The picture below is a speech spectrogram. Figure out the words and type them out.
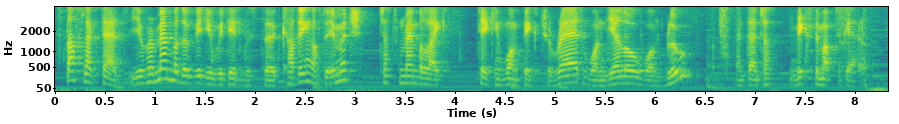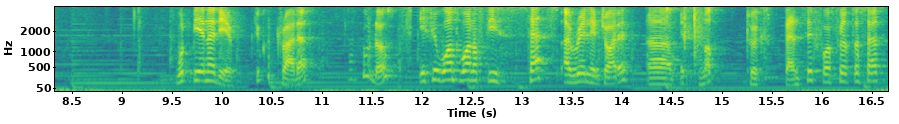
stuff like that. You remember the video we did with the cutting of the image? Just remember like taking one picture red, one yellow, one blue, and then just mix them up together. Would be an idea. You could try that. Who knows? If you want one of these sets, I really enjoyed it. Uh, it's not too expensive for a filter set.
